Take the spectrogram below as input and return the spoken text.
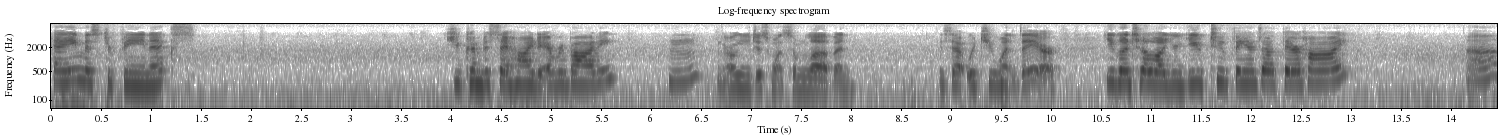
Hey, Mr. Phoenix. Did you come to say hi to everybody? Hmm? Oh, you just want some loving. Is that what you want there? You gonna tell all your YouTube fans out there hi? Huh?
